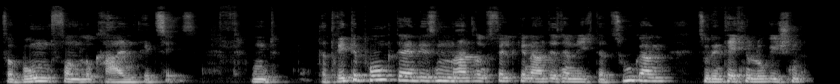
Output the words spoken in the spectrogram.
Verbund von lokalen PCs. Und der dritte Punkt, der in diesem Handlungsfeld genannt ist, nämlich der Zugang zu den technologischen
